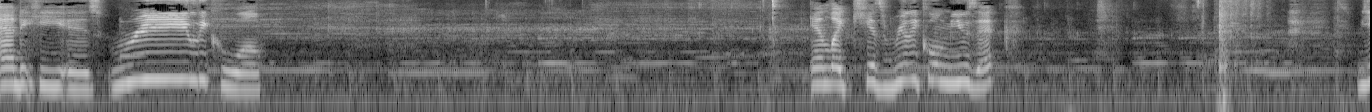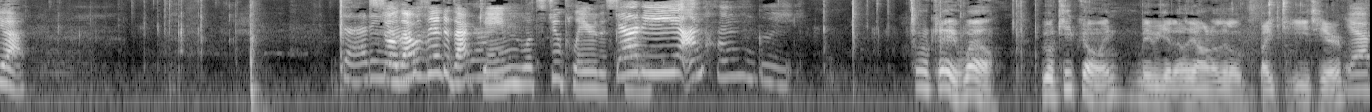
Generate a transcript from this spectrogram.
and he is really cool. And like his really cool music. Yeah. Daddy. So that I'm- was the end of that game. Let's do player this time. Daddy, I'm hungry. Okay, well, we'll keep going. Maybe get Eliana a little bite to eat here. Yeah.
